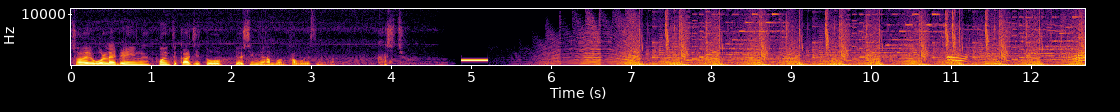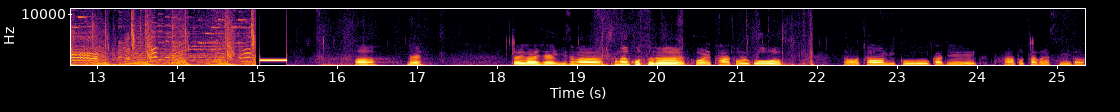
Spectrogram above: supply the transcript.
저희 원래 메인 포인트까지 또 열심히 한번 가보겠습니다. 가시죠. 아, 네. 저희가 이제 이승하 순환 코스를 거의 다 돌고 어, 처음 입구까지 다 도착을 했습니다.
